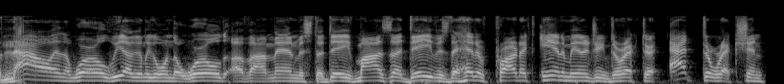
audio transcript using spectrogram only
Now in the world, we are going to go in the world of our man, Mr. Dave Mazza. Dave is the head of product and a managing director at Direxion.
